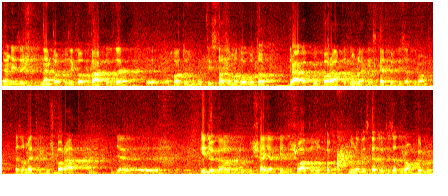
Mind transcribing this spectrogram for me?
Elnézést, nem tartozik a tárhoz, de hadd tisztázom a dolgot. A drágakő karát az 0,2 g, ez a metrikus karát. Ugye idővel és helyenként is változottak 0,2 g körül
